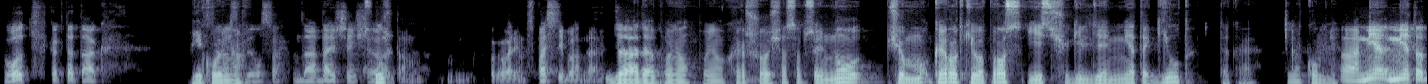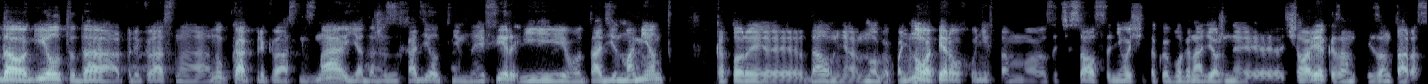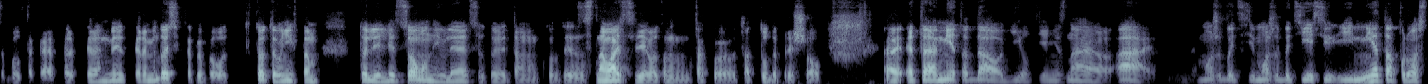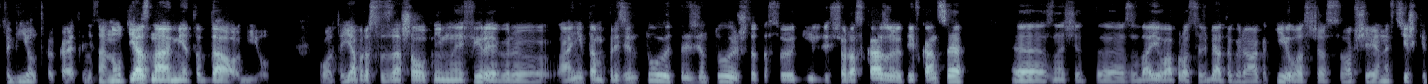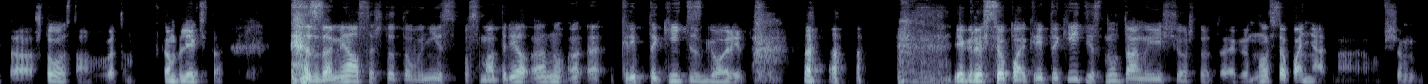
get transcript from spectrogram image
Вот как-то так. Прикольно. Раскрылся. Да, дальше еще Слушай. там поговорим. Спасибо, да. Да, да, понял, понял. Хорошо, сейчас обсудим. Ну, причем короткий вопрос. Есть еще гильдия Meta Guild такая. Знаком ли? А, MetaDAO Guild, да, прекрасно. Ну, как прекрасно, знаю. Я даже заходил к ним на эфир, и вот один момент, который дал мне много понимания. Ну, во-первых, у них там э, затесался не очень такой благонадежный человек из, из Антараса, был такая пирамид, пирамидосик такой был. Вот кто-то у них там, то ли лицом он является, то ли там кто-то из основателей, вот он такой вот оттуда пришел. Э, это MetaDAO Guild, я не знаю. А, может быть, может быть, есть и мета просто гилд какая-то, не знаю. Но вот я знаю мета DAO гилд. Вот, и я просто зашел к ним на эфир, я говорю, они там презентуют, презентуют что-то свою гильдию, все рассказывают, и в конце, э, значит, э, задаю вопрос, ребята, говорю, а какие у вас сейчас вообще NFT-шки-то, что у вас там в этом в комплекте-то? Замялся что-то вниз, посмотрел, а ну, а, а, CryptoKitties говорит. Я говорю, все CryptoKitties, ну там и еще что-то. Я говорю, ну все понятно. В общем,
